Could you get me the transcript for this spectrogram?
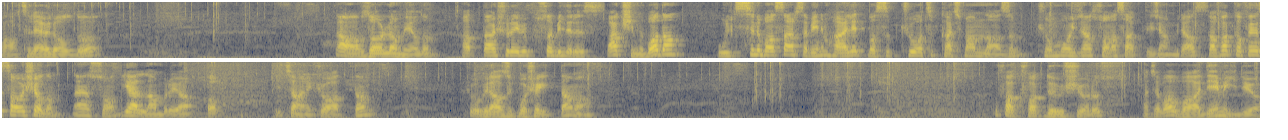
Altı level oldu. Tamam zorlamayalım. Hatta şuraya bir pusabiliriz. Bak şimdi bu adam ultisini basarsa benim halet basıp Q atıp kaçmam lazım. Q'mu o yüzden sona saklayacağım biraz. Kafa kafaya savaşalım. En son gel lan buraya. Hop. Bir tane Q attım. Q birazcık boşa gitti ama. Ufak ufak dövüşüyoruz. Acaba vadiye mi gidiyor?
